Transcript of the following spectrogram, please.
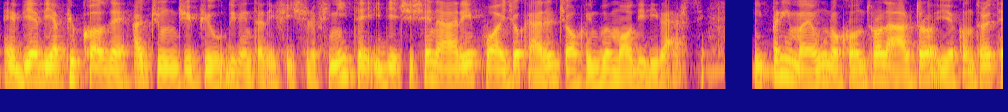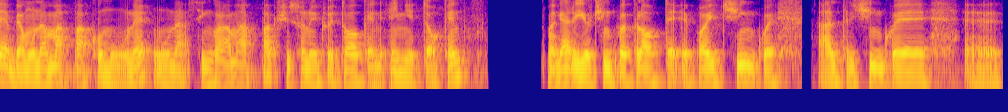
e via via più cose aggiungi più diventa difficile. Finite i 10 scenari puoi giocare il gioco in due modi diversi. Il primo è uno contro l'altro, io contro te abbiamo una mappa comune, una singola mappa, ci sono i tuoi token e i miei token magari io ho 5 flotte e poi 5 altri 5 eh,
